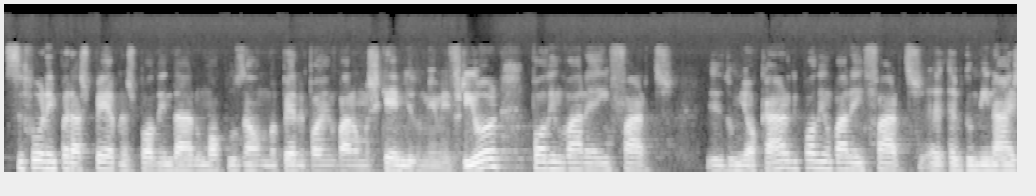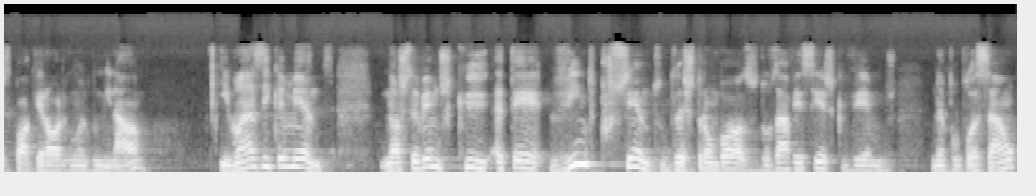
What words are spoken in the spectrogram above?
se forem para as pernas podem dar uma oclusão de uma perna, podem levar a uma isquemia do membro inferior, podem levar a infartos eh, do miocárdio, podem levar a infartos eh, abdominais de qualquer órgão abdominal. E basicamente nós sabemos que até 20% das tromboses, dos AVCs que vemos na população,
